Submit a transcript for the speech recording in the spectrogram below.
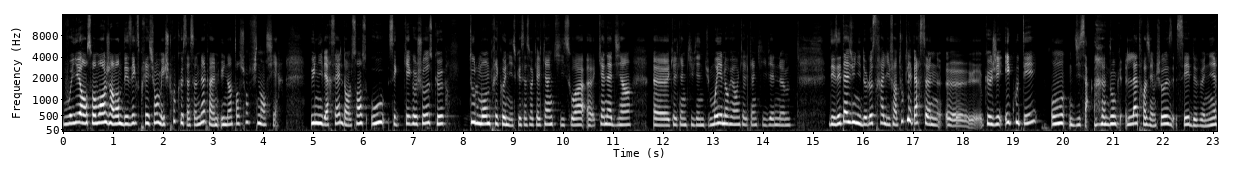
Vous voyez, en ce moment, j'invente des expressions, mais je trouve que ça sonne bien quand même, une intention financière universelle dans le sens où c'est quelque chose que tout le monde préconise, que ce soit quelqu'un qui soit euh, canadien, euh, quelqu'un qui vienne du Moyen-Orient, quelqu'un qui vienne euh, des États-Unis, de l'Australie, enfin toutes les personnes que j'ai écoutées ont dit ça. Donc la troisième chose, c'est de venir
